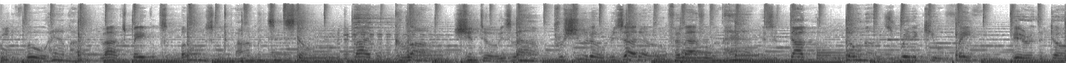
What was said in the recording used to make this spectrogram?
wheat of full, ham hock, lox, bagels and bones, and commandments in stone. The Bible, Quran, Shinto, Islam, prosciutto, risotto, falafel and ham is a dogma. Donuts, ridicule, faith, fear of the dog,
